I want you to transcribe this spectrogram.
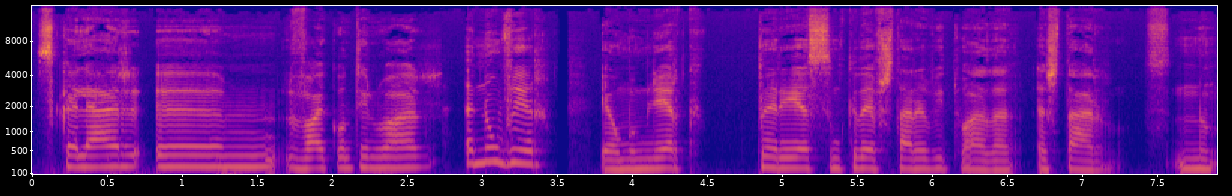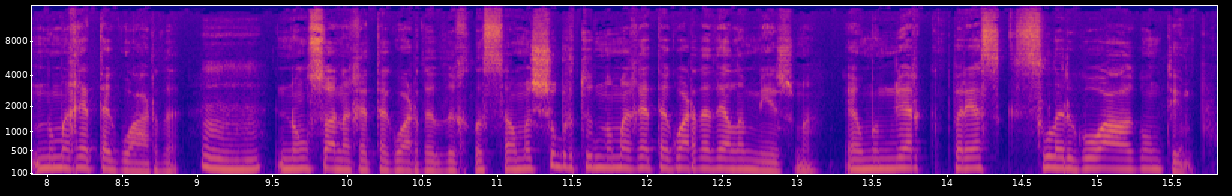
se calhar hum, vai continuar a não ver. É uma mulher que parece-me que deve estar habituada a estar numa retaguarda, uhum. não só na retaguarda da relação, mas sobretudo numa retaguarda dela mesma. É uma mulher que parece que se largou há algum tempo.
